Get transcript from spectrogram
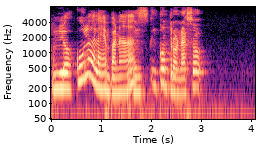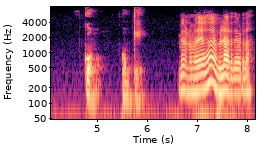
los culos de las empanadas. Un encontronazo. ¿Cómo? ¿Con qué? Pero no me dejas de hablar, de verdad.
